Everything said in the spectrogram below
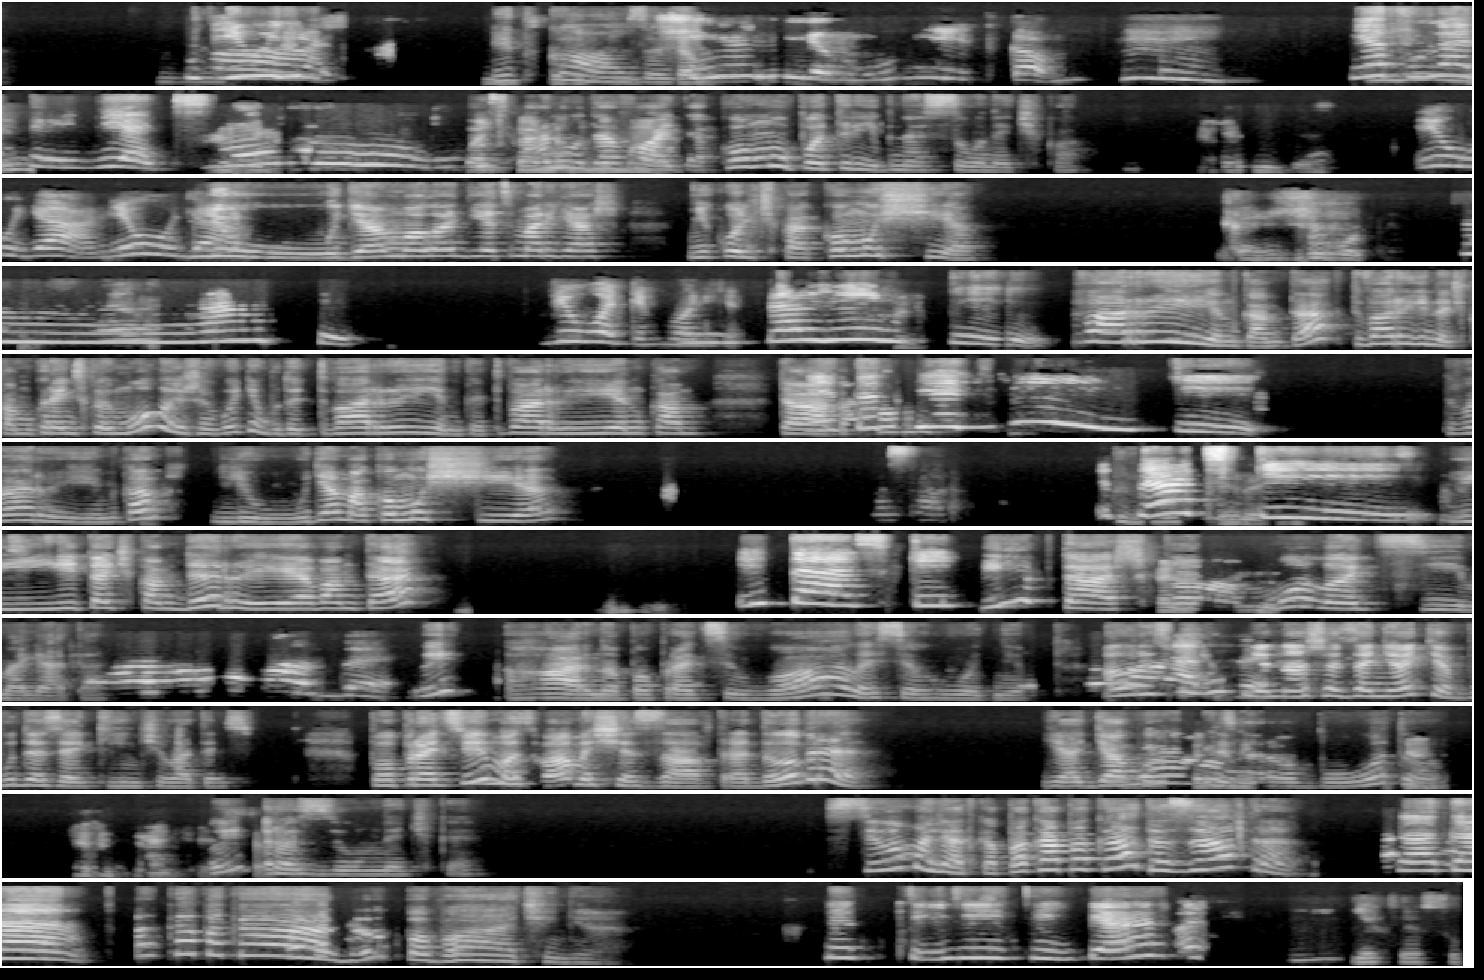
підказую. А ну, давайте, кому потрібне сонечко? Люля, Люля. Людям, молодець, Мар'яш. Нікольчка, кому ще? Живот. Животик. Таринки. Тваринкам, так? Твариночкам. Українською мовою животні будуть тваринки. Тваринкам. Так, а Это кому таринки. тваринкам, людям, а кому ще? Ки. Квіточкам, деревам, так? И таски. І пташкам. Молодці, малята. Ви гарно попрацювали сьогодні, але сьогодні наше заняття буде закінчуватись. Попрацюємо з вами ще завтра, добре? Я дякую вам за роботу. Ви розумнички. Все, малятка, пока-пока, до завтра. Пока. Пока-пока, до побачення. Я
